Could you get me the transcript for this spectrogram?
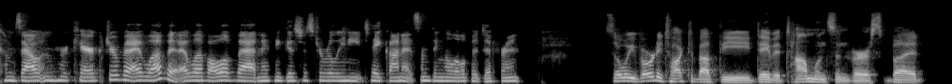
comes out in her character. But I love it. I love all of that, and I think it's just a really neat take on it, something a little bit different. So we've already talked about the David Tomlinson verse, but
